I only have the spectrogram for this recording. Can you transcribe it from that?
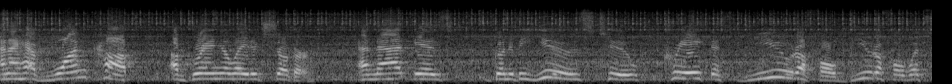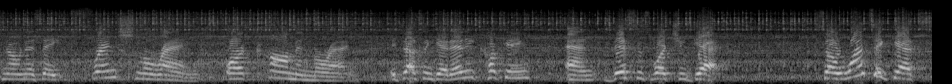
And I have one cup of granulated sugar. And that is going to be used to create this beautiful, beautiful, what's known as a French meringue or a common meringue. It doesn't get any cooking, and this is what you get. So once it gets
